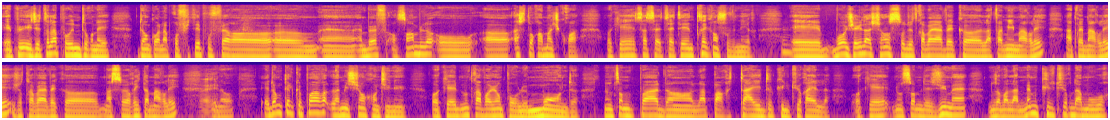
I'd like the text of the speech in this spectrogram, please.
et puis ils étaient là pour une tournée. Donc on a profité pour faire euh, euh, un, un bœuf ensemble au à Astorama, je crois. Ok, ça c'était un très grand souvenir. Et bon, j'ai eu la chance de travailler avec euh, la famille Marley. Après Marley, je travaille avec euh, ma sœur Rita Marley. Et donc, quelque part, la mission continue. ok? Nous travaillons pour le monde. Nous ne sommes pas dans l'apartheid culturel. ok? Nous sommes des humains. Nous avons la même culture d'amour,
